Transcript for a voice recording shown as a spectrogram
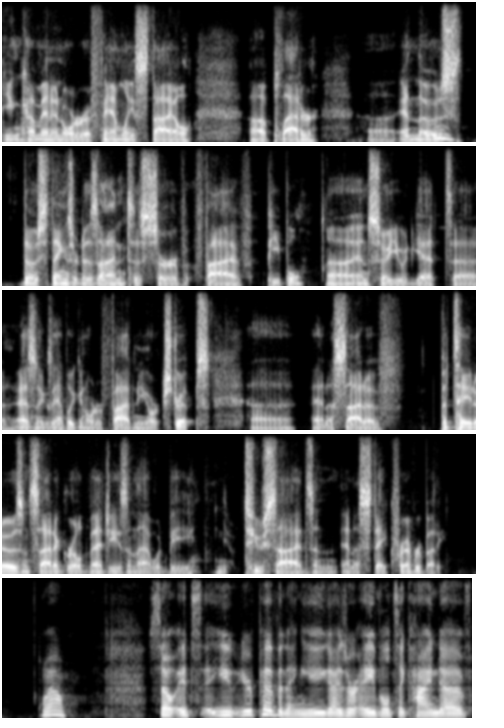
you can come in and order a family style uh, platter, uh, and those mm. those things are designed to serve five people uh, and so you would get, uh, as an example, you can order five New York strips uh, and a side of potatoes and side of grilled veggies, and that would be you know, two sides and, and a steak for everybody. Wow. So it's you you're pivoting. You guys are able to kind of,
